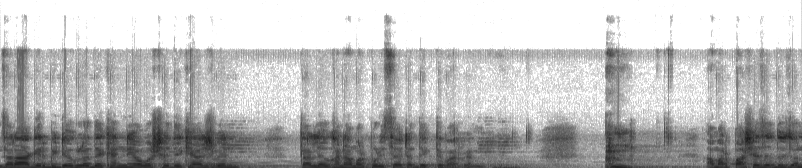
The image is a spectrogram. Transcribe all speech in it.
যারা আগের ভিডিওগুলো দেখেননি, অবশ্যই দেখে আসবেন। তাহলে ওখানে আমার পরিচয়টা দেখতে পারবেন। আমার পাশে যে দুজন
